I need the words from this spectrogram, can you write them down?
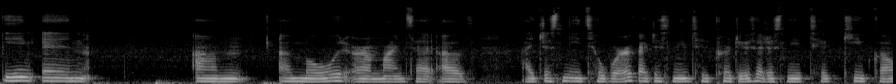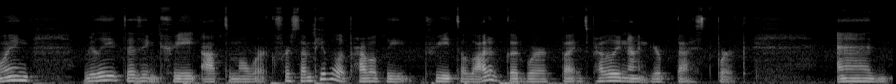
being in um, a mode or a mindset of I just need to work, I just need to produce, I just need to keep going really doesn't create optimal work. For some people, it probably creates a lot of good work, but it's probably not your best work. And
